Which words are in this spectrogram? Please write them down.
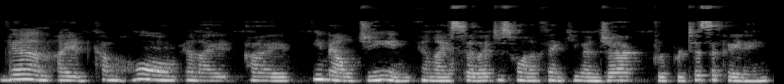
then I had come home and I, I emailed Jean and I said, I just want to thank you and Jack for participating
